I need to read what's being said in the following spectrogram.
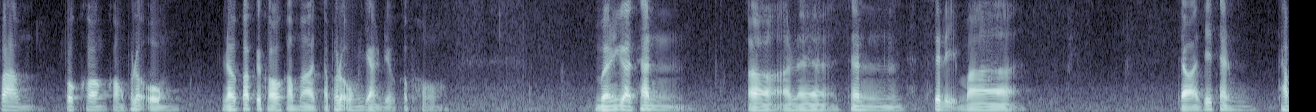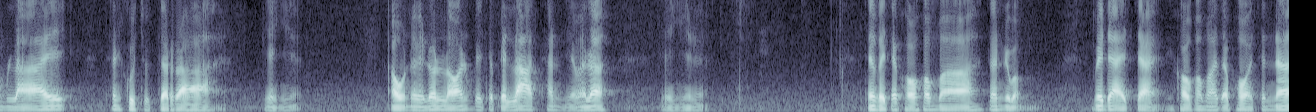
ความปกครองของพระองค์ แล้วก็ไปขอเข้ามาแต่พระองค์อย่างเดียวก็พอ เหมือนกับท่านเอ่อะไรท่านสิริมา ตอนที่ท่านทำร้าย ท่านกุจุตราอย่างเงี้ยเอาเนยร้อนๆไปจะเป็นลาดท่านใช่ไหมล่ะอย่างเงี้ยนะท่านก็จะขอเข้ามาท่านก็บอก ไม่ได้จ้ะขอเข้ามาแต่พ่อฉันนะ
